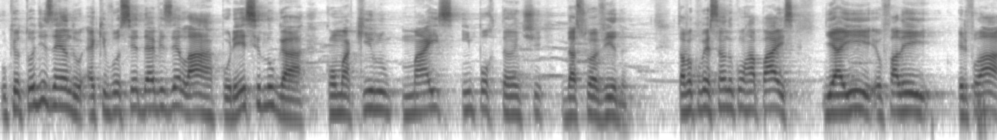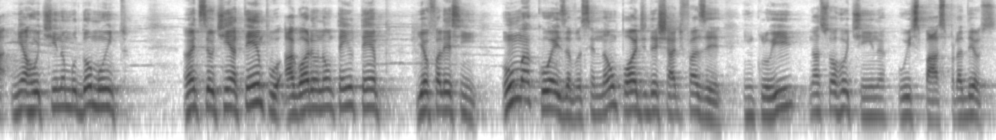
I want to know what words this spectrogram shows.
o que eu estou dizendo é que você deve zelar por esse lugar como aquilo mais importante da sua vida. Estava conversando com um rapaz e aí eu falei Ele falou: Ah, minha rotina mudou muito. Antes eu tinha tempo, agora eu não tenho tempo. E eu falei assim: uma coisa você não pode deixar de fazer: incluir na sua rotina o espaço para Deus.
